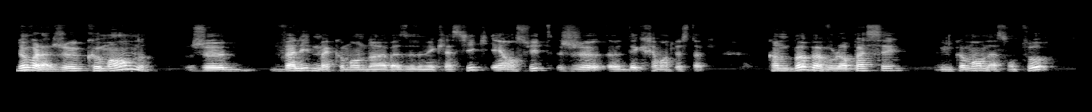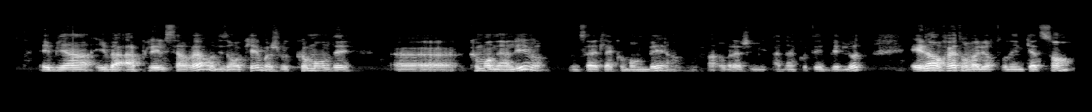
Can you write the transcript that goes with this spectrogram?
Donc voilà, je commande, je valide ma commande dans la base de données classique et ensuite je euh, décrémente le stock. Quand Bob va vouloir passer une commande à son tour, eh bien, il va appeler le serveur en disant « Ok, moi, je veux commander, euh, un livre. » Donc, ça va être la commande B. Hein. Enfin, voilà, j'ai mis A d'un côté, B de l'autre. Et là, en fait, on va lui retourner une 400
